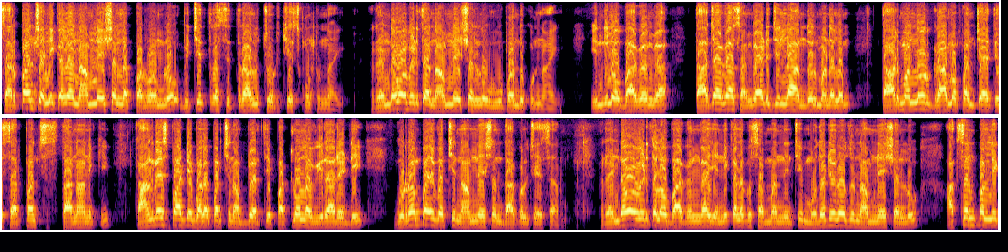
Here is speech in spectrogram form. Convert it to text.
సర్పంచ్ ఎన్నికల నామినేషన్ల పర్వంలో విచిత్ర చిత్రాలు చోటు చేసుకుంటున్నాయి. రెండవ విడత నామినేషన్లు ఊపందుకున్నాయి. ఇందులో భాగంగా తాజాగా సంగారెడ్డి జిల్లా అందోల్ మండలం తాడ్మన్నూర్ గ్రామ పంచాయతీ సర్పంచ్ స్థానానికి కాంగ్రెస్ పార్టీ బలపరిచిన అభ్యర్థి పట్లోల వీరారెడ్డి గుర్రంపై వచ్చి నామినేషన్ దాఖలు చేశారు. రెండవ విడతలో భాగంగా ఎన్నికలకు సంబంధించి మొదటి రోజు నామినేషన్లు అక్సన్పల్లి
